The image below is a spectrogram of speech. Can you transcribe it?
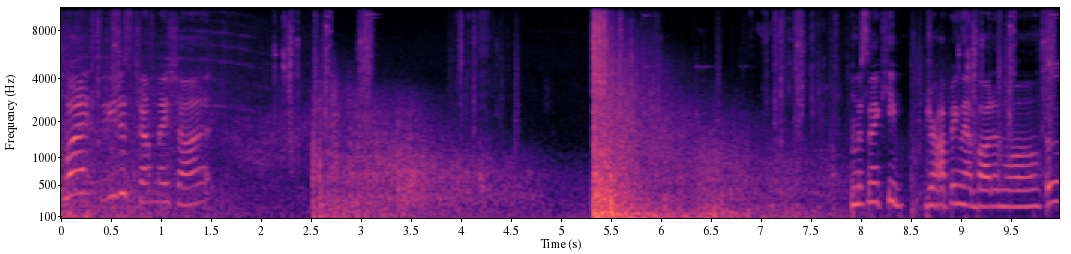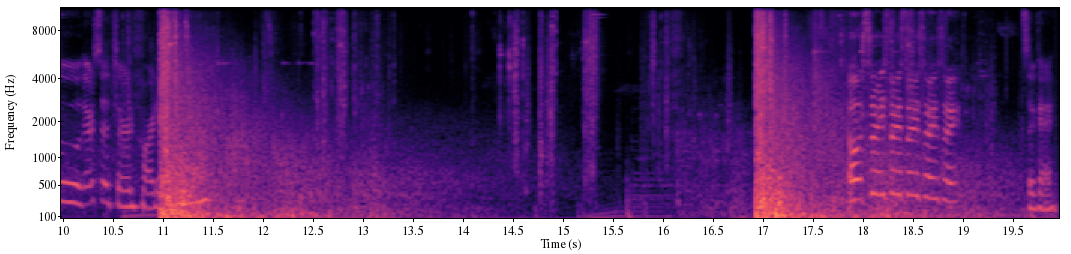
That, what? Did he just jump my shot? I'm just gonna keep dropping that bottom wall. Ooh, there's a third party. Oh, sorry, sorry, sorry, sorry, sorry. It's okay.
